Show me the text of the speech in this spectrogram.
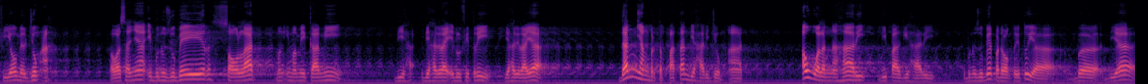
fi yaumil Jum'ah. Bahwasanya Ibnu Zubair salat mengimami kami di, di hari raya Idul Fitri, di hari raya dan yang bertepatan di hari Jumat awalan nahari di pagi hari. Ibnu Zubair pada waktu itu ya be, dia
